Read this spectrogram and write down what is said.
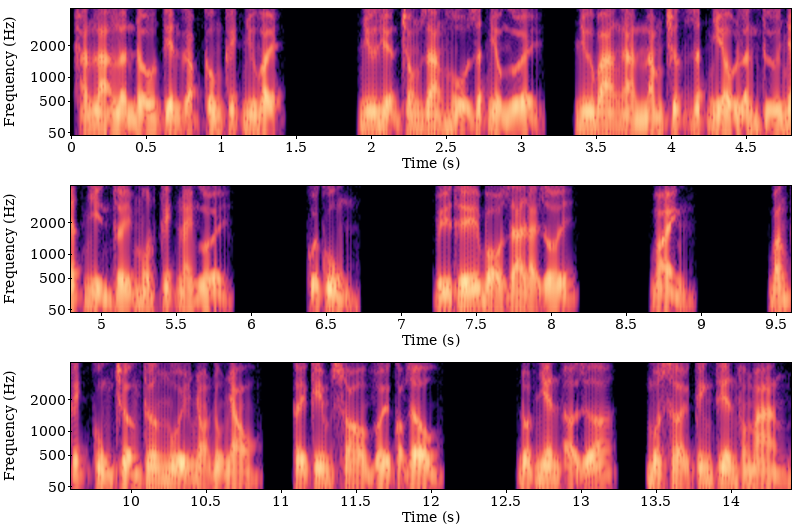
Hắn là lần đầu tiên gặp công kích như vậy. Như hiện trong giang hồ rất nhiều người, như ba ngàn năm trước rất nhiều lần thứ nhất nhìn thấy một kích này người. Cuối cùng, vì thế bỏ ra đại giới. Và ảnh băng kích cùng trường thương mũi nhọn đụng nhau, cây kim so với cọc dâu đột nhiên ở giữa, một sợi kinh thiên phong mang,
